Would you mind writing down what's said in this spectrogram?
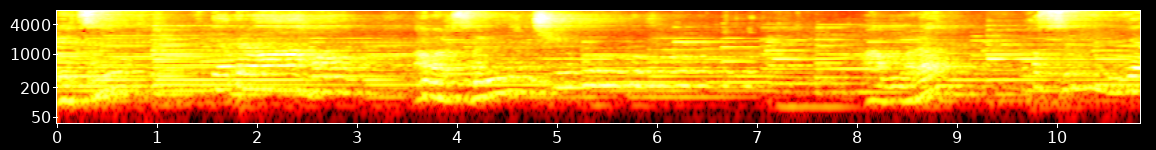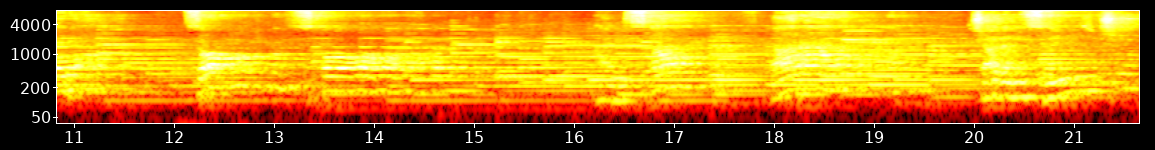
이제 얘들아 아무런 주고 아무런 것은 예라 정서 항상 나라 작은 승지고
